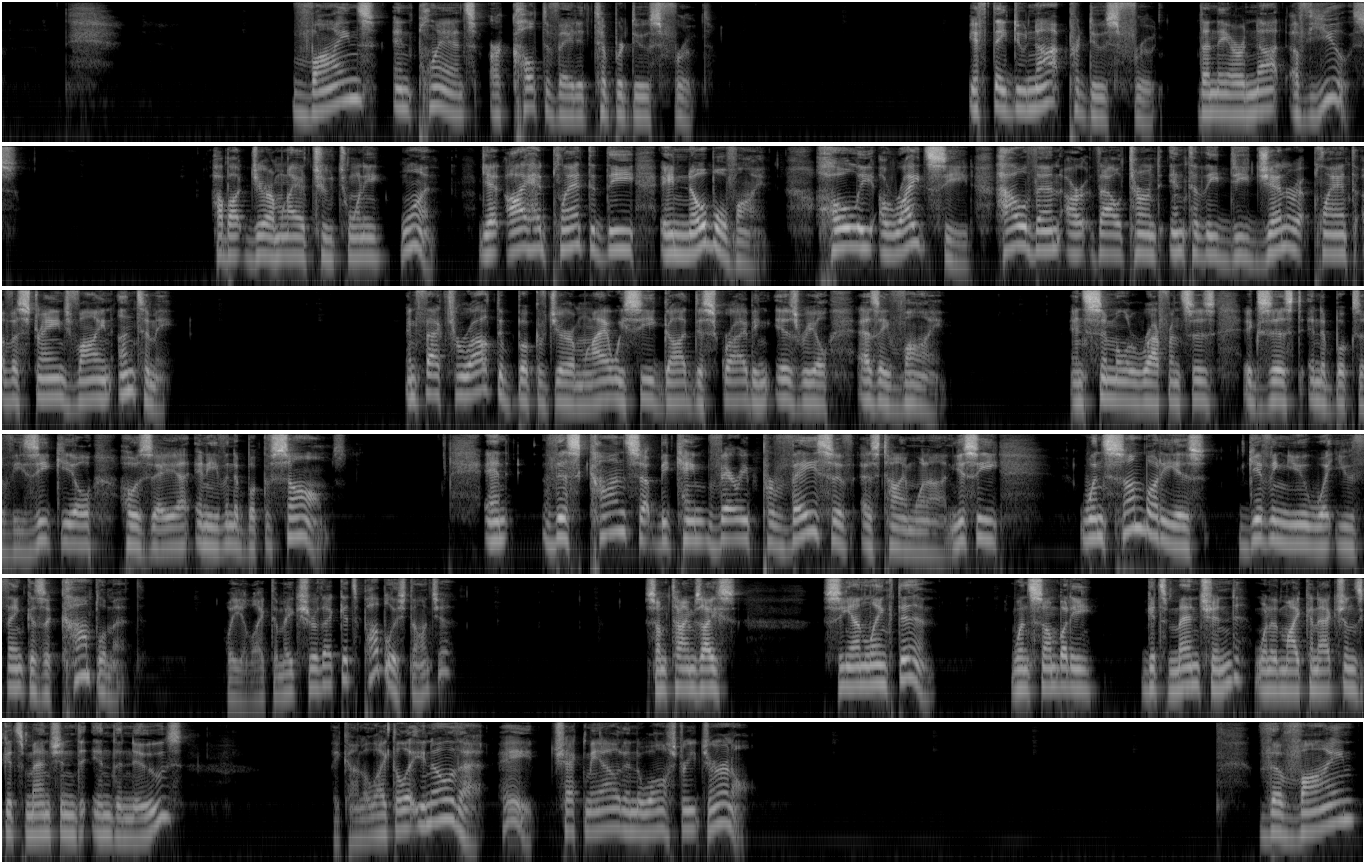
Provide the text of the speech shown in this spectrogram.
vines and plants are cultivated to produce fruit. If they do not produce fruit, then they are not of use. How about Jeremiah 2:21? Yet I had planted thee a noble vine, wholly a right seed. How then art thou turned into the degenerate plant of a strange vine unto me? In fact, throughout the book of Jeremiah, we see God describing Israel as a vine. And similar references exist in the books of Ezekiel, Hosea, and even the book of Psalms. And this concept became very pervasive as time went on. You see, when somebody is giving you what you think is a compliment, well, you like to make sure that gets published, don't you? Sometimes I see on LinkedIn when somebody gets mentioned, one of my connections gets mentioned in the news, they kind of like to let you know that. Hey, check me out in the Wall Street Journal. The vine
